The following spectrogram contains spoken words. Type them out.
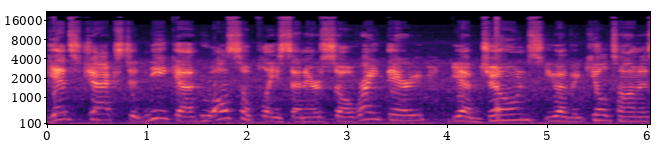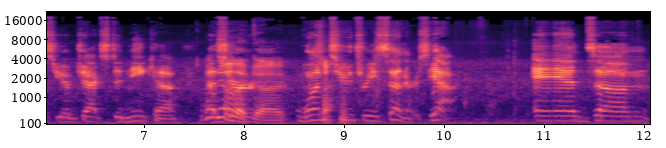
gets Jack Studnicka, who also plays center. So right there, you have Jones, you have Akil Thomas, you have Jack Studnicka as your one, two, three centers. Yeah. And um,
